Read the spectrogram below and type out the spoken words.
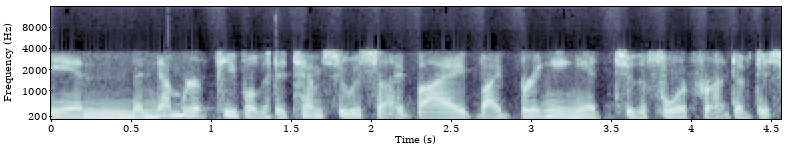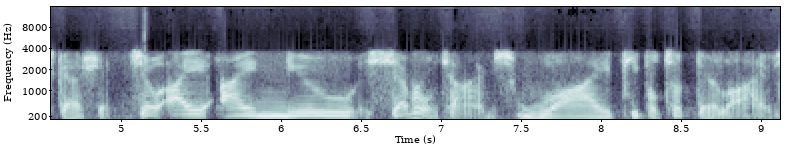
in the number of people that attempt suicide by by bringing it to the forefront of discussion. So I I knew several times why people took their lives.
